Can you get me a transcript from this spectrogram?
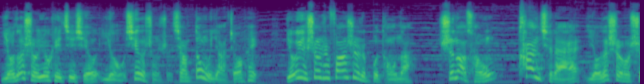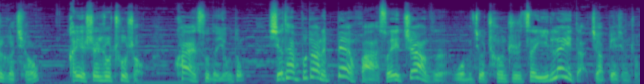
有的时候又可以进行有性生殖，像动物一样交配。由于生殖方式的不同呢，食脑虫看起来有的时候是个球。可以伸出触手，快速的游动，形态不断的变化，所以这样子我们就称之这一类的叫变形虫。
